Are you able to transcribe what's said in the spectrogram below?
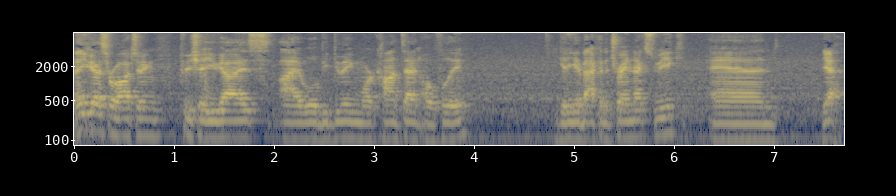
Thank you guys for watching. Appreciate you guys. I will be doing more content, hopefully. Getting it back in the train next week. And yeah,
